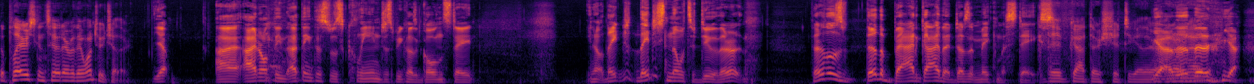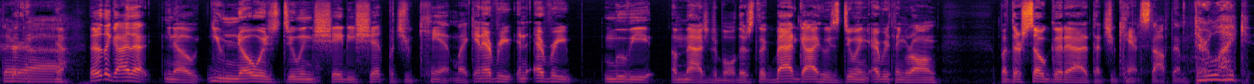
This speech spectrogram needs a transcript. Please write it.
The players can say whatever they want to each other. Yep. I, I don't think I think this was clean just because Golden State, you know, they just they just know what to do. They're they're those they're the bad guy that doesn't make mistakes. They've got their shit together. yeah, they're, they're, yeah, they're uh, yeah. They're the guy that you know you know is doing shady shit, but you can't. Like in every in every movie imaginable, there's the bad guy who's doing everything wrong, but they're so good at it that you can't stop them. they're like,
